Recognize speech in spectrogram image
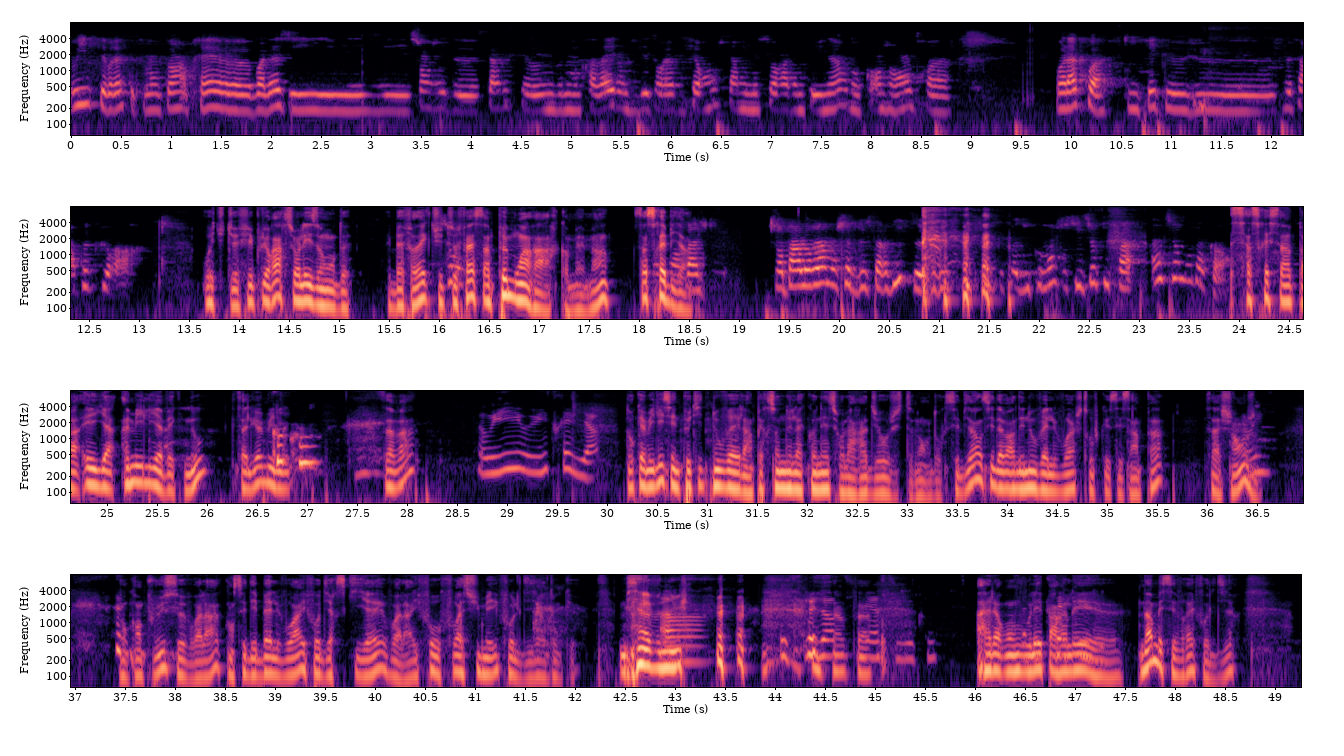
Oui, c'est vrai, ça fait longtemps. Après, euh, voilà, j'ai changé de service au niveau de mon travail, donc j'ai des horaires différents. Je termine le soir à 21h, donc quand je rentre, voilà quoi. Ce qui fait que je, je me fais un peu plus rare. Oui, tu te fais plus rare sur les ondes. Eh ben, faudrait que tu te fasses un peu moins rare quand même, hein. Ça serait bien. J'en parlerai à mon chef de service, je vais du comment, je suis sûre qu'il sera entièrement d'accord. Ça serait sympa. Et il y a Amélie avec nous. Salut Amélie. Coucou. Ça va? Oui, oui, très bien. Donc Amélie, c'est une petite nouvelle, hein. personne ne la connaît sur la radio justement. Donc c'est bien aussi d'avoir des nouvelles voix, je trouve que c'est sympa, ça change. Oui. Donc en plus, euh, voilà, quand c'est des belles voix, il faut dire ce qui est. Voilà, il faut, faut assumer, il faut le dire. Donc euh, bienvenue. c'est sympa. Merci beaucoup. Alors on voulait parler. Euh, non, mais c'est vrai, il faut le dire.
